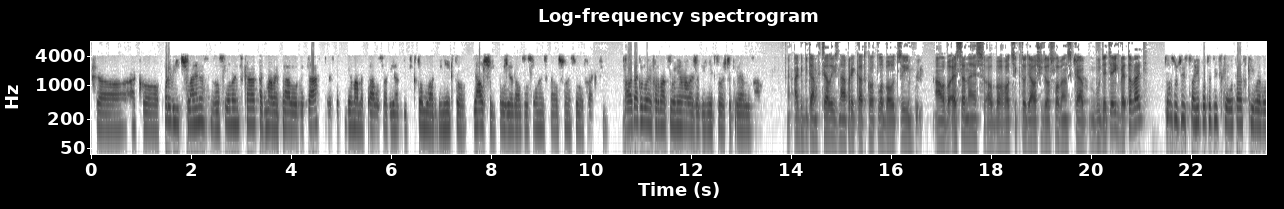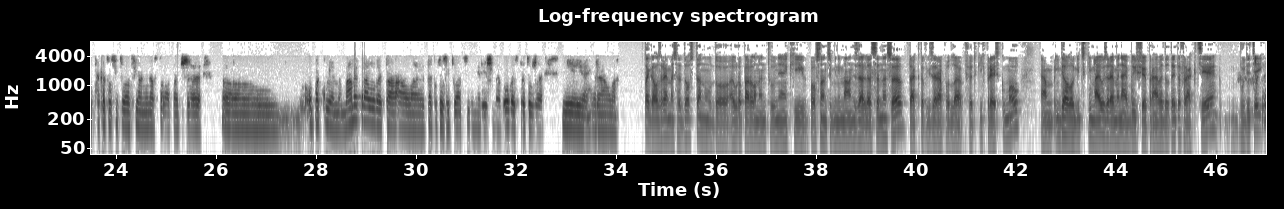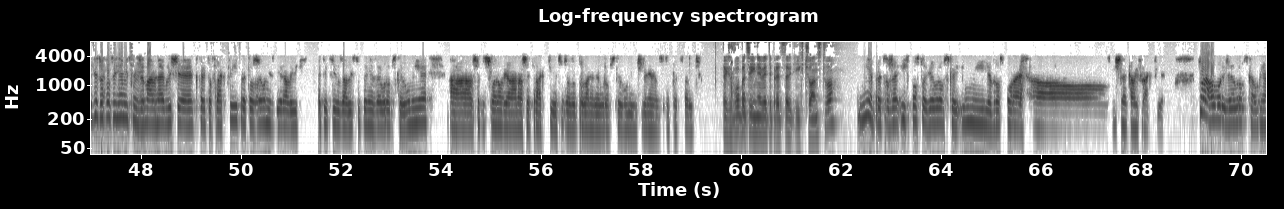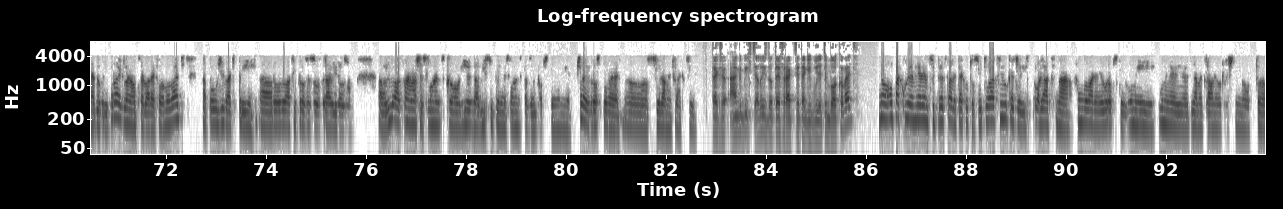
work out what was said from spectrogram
ako prvý člen zo Slovenska, tak máme právo veta, respektíve máme právo sa vyjadriť k tomu, ak by niekto ďalší požiadal zo Slovenska o členstvo vo frakcii. Ale takúto informáciu nemáme, že by niekto ešte prijavil záujem. Ak by tam chceli ísť napríklad Kotlobovci, alebo SNS, alebo hoci kto ďalší do Slovenska, budete ich vetovať? To sú čisto hypotetické otázky, lebo takáto situácia nenastala, takže uh, opakujem, máme právo veta, ale takúto situáciu neriešime vôbec, pretože nie je reálna. Tak ale zrejme sa dostanú do Europarlamentu nejakí poslanci minimálne za LSNS, tak to vyzerá podľa všetkých prieskumov. Tam ideologicky majú zrejme najbližšie práve do tejto frakcie. Budete ich... Viete čo, to si nemyslím, že majú najbližšie k tejto frakcii, pretože oni zbierali petíciu za vystúpenie z Európskej únie a všetci členovia našej frakcie sú za zotrvanie v Európskej únii, čiže neviem si to predstaviť. Takže vôbec ich neviete predstaviť ich členstvo? Nie, pretože ich postoj k Európskej únii je v rozpore uh, s myšlienkami frakcie, ktorá hovorí, že Európska únia je dobrý projekt, len ho treba reformovať a používať pri uh, rozhodovacích procesoch zdravý rozum. Uh, ľudová strana naše Slovensko je za vystúpenie Slovenska z Európskej únie, čo je v rozpore uh, s cieľami frakcie. Takže ak by chceli ísť do tej frakcie, tak ich budete blokovať? No opakujem, neviem si predstaviť takúto situáciu, keďže ich pohľad na fungovanie Európskej únie, únie je diametrálne odlišný od uh,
